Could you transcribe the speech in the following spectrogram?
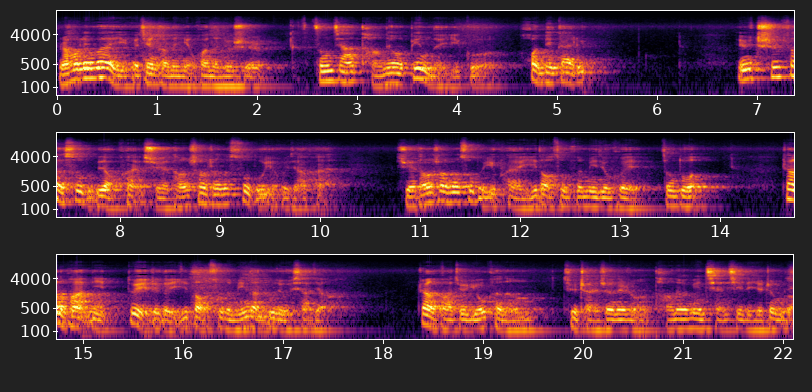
然后另外一个健康的隐患呢，就是增加糖尿病的一个患病概率。因为吃饭速度比较快，血糖上升的速度也会加快。血糖上升速度一快，胰岛素分泌就会增多。这样的话，你对这个胰岛素的敏感度就会下降。这样的话，就有可能去产生那种糖尿病前期的一些症状。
